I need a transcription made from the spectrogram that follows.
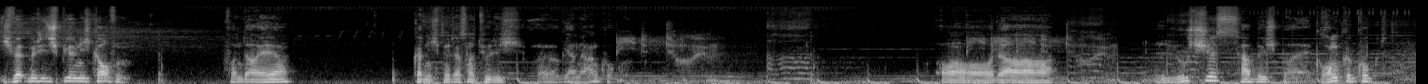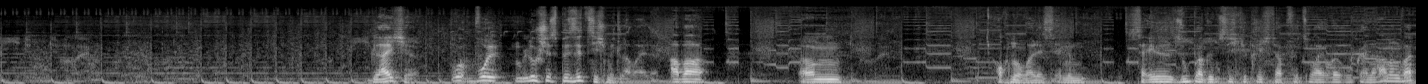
Ich werde mir dieses Spiel nicht kaufen. Von daher kann ich mir das natürlich äh, gerne angucken. Oder Lucius habe ich bei Gronk geguckt. Gleiche. Obwohl, Lucius besitze ich mittlerweile. Aber ähm, auch nur, weil ich es in einem Sale super günstig gekriegt habe für 2 Euro, keine Ahnung was.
